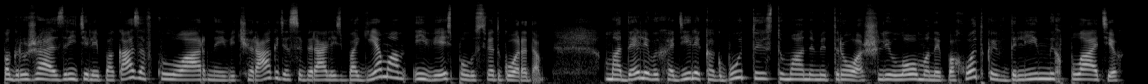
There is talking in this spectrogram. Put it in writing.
погружая зрителей показа в кулуарные вечера, где собирались богема и весь полусвет города. Модели выходили как будто из тумана метро, шли ломаной походкой в длинных платьях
